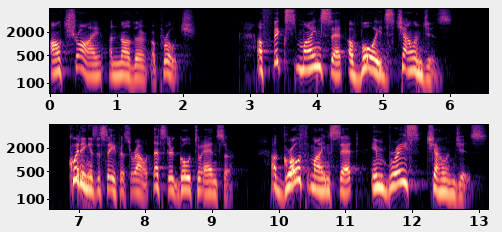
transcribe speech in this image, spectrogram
I'll try another approach. A fixed mindset avoids challenges. Quitting is the safest route. That's their go to answer. A growth mindset embrace challenges.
